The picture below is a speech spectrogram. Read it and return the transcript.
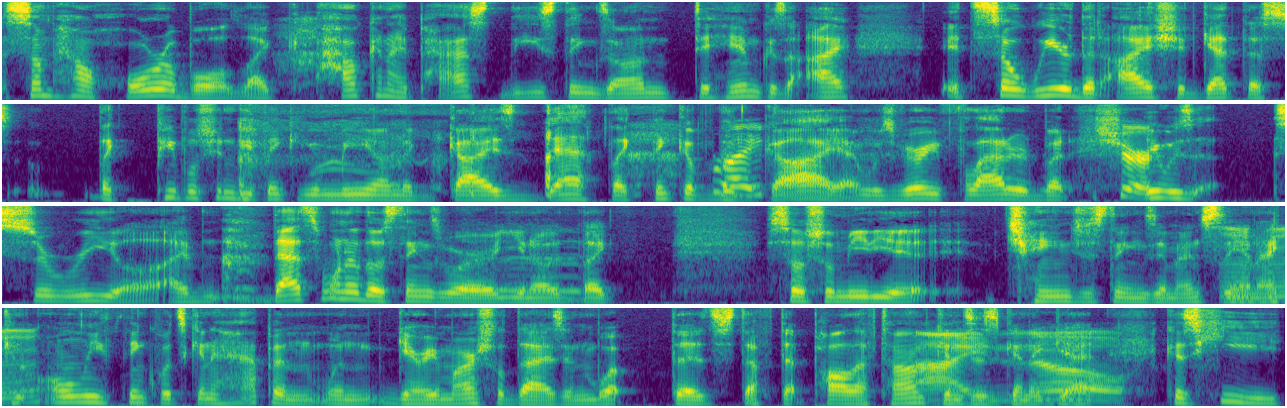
somehow horrible. Like, how can I pass these things on to him? Because I, it's so weird that I should get this. Like, people shouldn't be thinking of me on the guy's death. Like, think of the Right. guy. I was very flattered, but Sure. it was surreal. I that's one of those things where you know, like, social media changes things immensely, and I can Mm-hmm. only think what's going to happen when Garry Marshall dies and what the stuff that Paul F. Tompkins I is going to get because he.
